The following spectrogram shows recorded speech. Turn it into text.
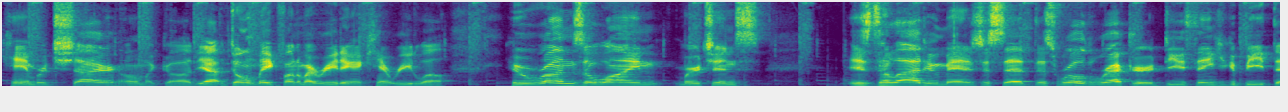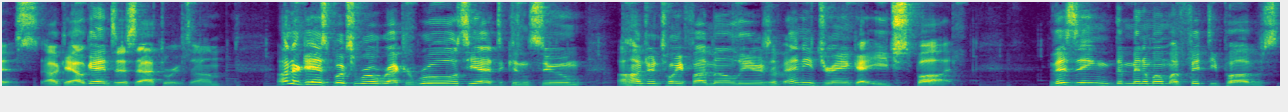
Cambridgeshire? Oh my god. Yeah, don't make fun of my reading. I can't read well. Who runs a wine merchants is the lad who managed to set this world record. Do you think you could beat this? Okay, I'll get into this afterwards. Um under Guinness Book's World Record rules, he had to consume 125 milliliters of any drink at each spot. Visiting the minimum of 50 pubs,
